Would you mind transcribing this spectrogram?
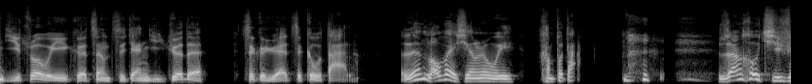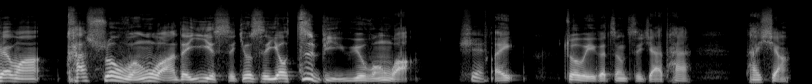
你作为一个政治家，你觉得这个园子够大了，人老百姓认为还不大。然后齐宣王他说文王的意思就是要自比于文王。是，哎，作为一个政治家，他他想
